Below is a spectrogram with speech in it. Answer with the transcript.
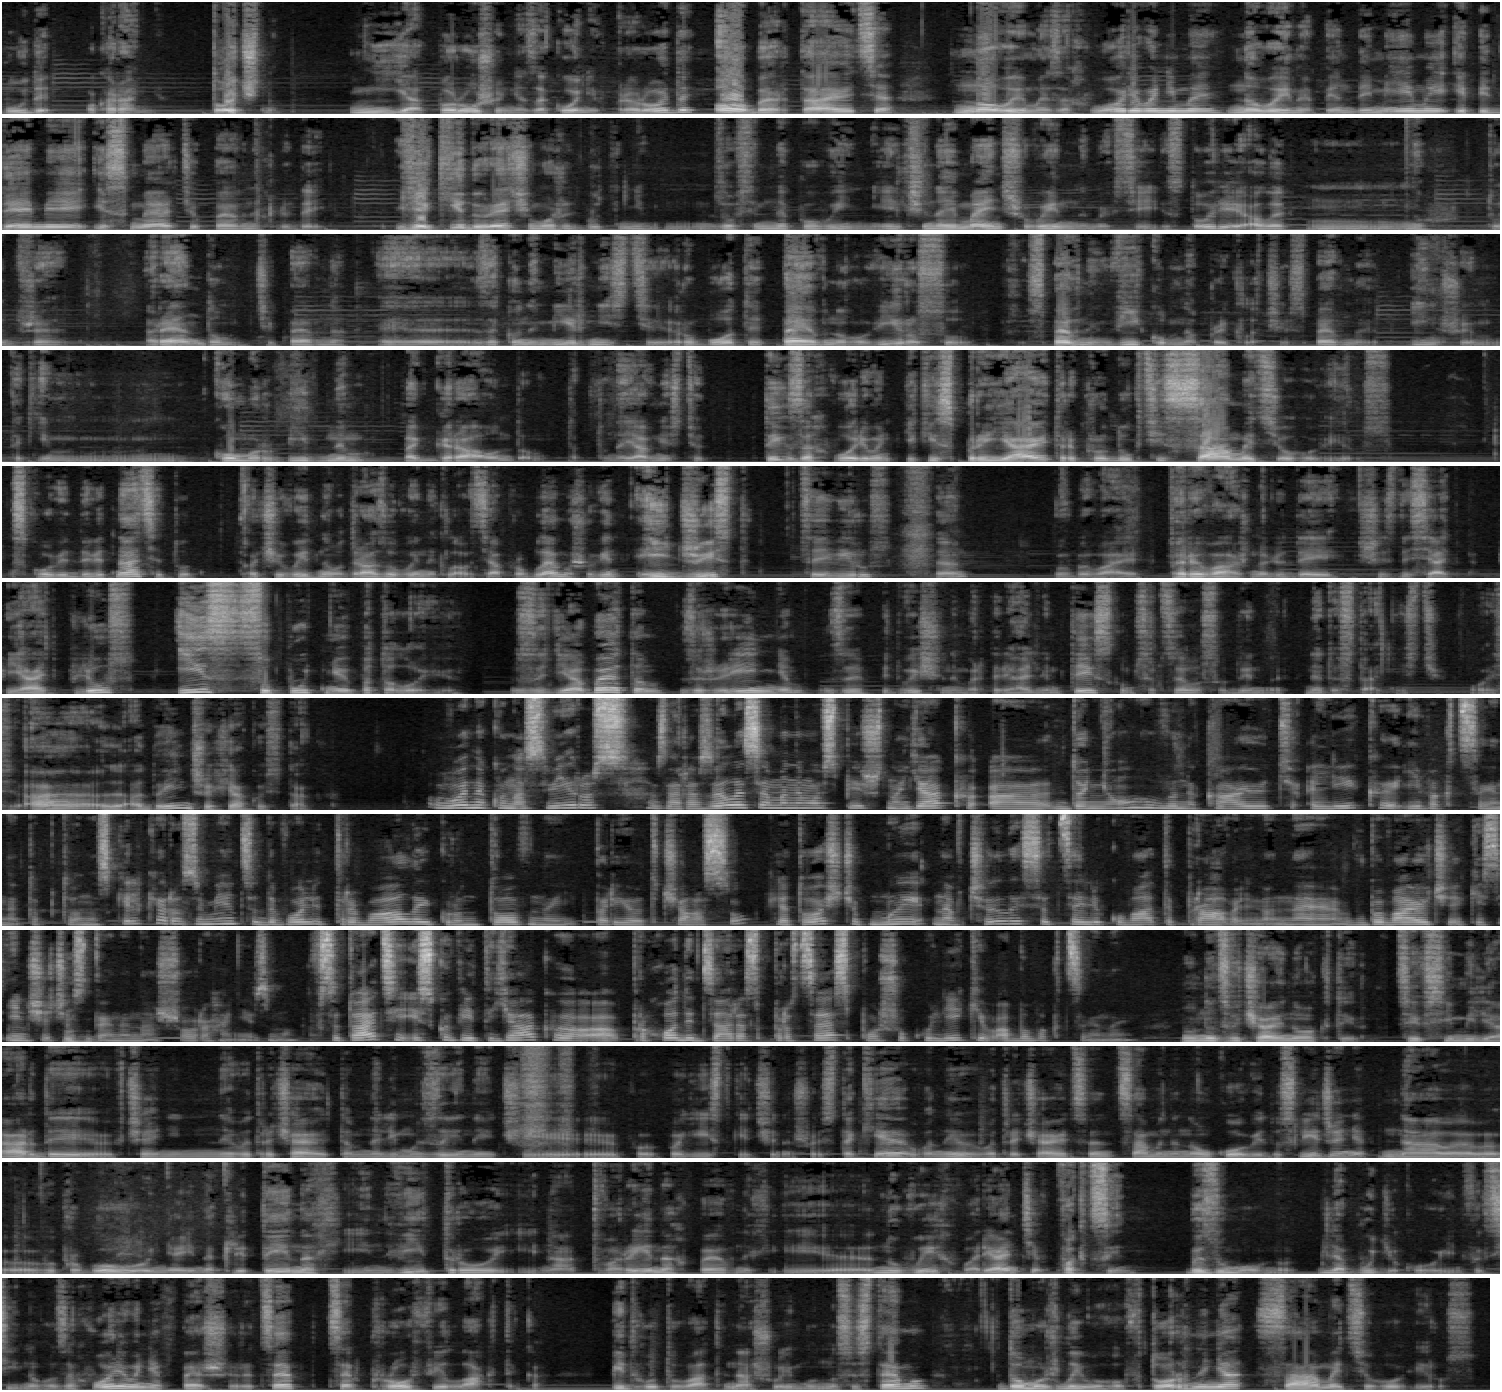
буде покарання. Точно ніяк порушення законів природи обертаються новими захворюваннями, новими пандеміями, епідемією і смертю певних людей, які, до речі, можуть бути зовсім не повинні чи найменш винними в цій історії, але ну, тут вже рендом чи певна е, закономірність роботи певного вірусу. З певним віком, наприклад, чи з певною іншим таким коморбідним бекграундом, тобто наявністю тих захворювань, які сприяють репродукції саме цього вірусу. З COVID-19 тут, очевидно, одразу виникла оця проблема, що він ейджист, цей вірус, так, вбиває переважно людей 65 із супутньою патологією. З діабетом, з ожирінням, з підвищеним артеріальним тиском, серцево-судинною недостатністю. Ось, а, а до інших якось так. Виник у нас вірус, заразилися ми ним успішно. Як е, до нього виникають ліки і вакцини? Тобто, наскільки я розумію, це доволі тривалий ґрунтовний період часу для того, щоб ми навчилися це лікувати правильно, не вбиваючи якісь інші частини нашого організму. В ситуації із ковід як е, проходить зараз процес пошуку ліків або вакцини? Ну надзвичайно активно ці всі мільярди вчені не витрачають там на лімузини чи поїздки, чи на щось таке. Вони витрачаються саме на наукові дослідження, на е, випробовування і на клітинах, і інвітро, і на тваринах певних, і е, нових варіантів вакцин. Безумовно, для будь-якого інфекційного захворювання перший рецепт це профілактика. Підготувати нашу імунну систему до можливого вторгнення саме цього вірусу.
